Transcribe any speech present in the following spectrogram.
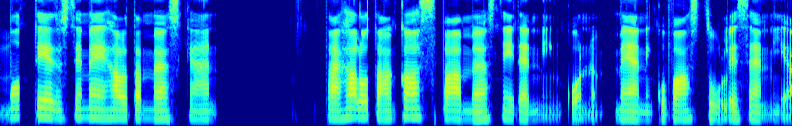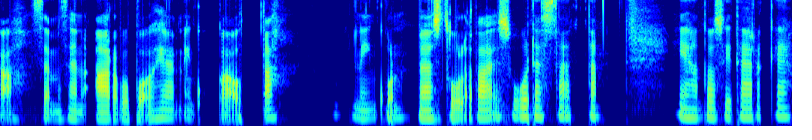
mut tietysti me ei haluta myöskään tai halutaan kasvaa myös niiden niin kuin, meidän niin kuin vastuullisen ja semmoisen arvopohjan niin kuin kautta niin kuin myös tulevaisuudessa, että ihan tosi tärkeä.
